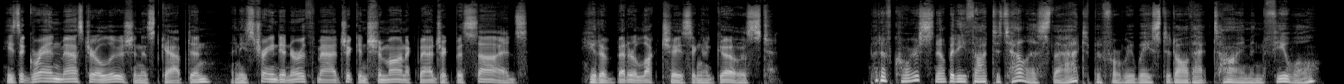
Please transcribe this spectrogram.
He's a grandmaster illusionist, Captain, and he's trained in earth magic and shamanic magic besides. He'd have better luck chasing a ghost. But of course, nobody thought to tell us that before we wasted all that time and fuel.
